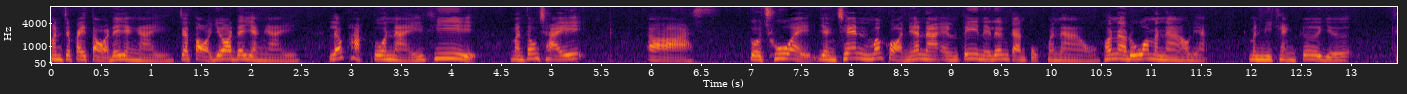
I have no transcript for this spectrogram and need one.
มันจะไปต่อได้ยังไง จะต่อยอดได้ยังไง แล้วผักตัวไหนที่มันต้องใช้ตัวช่วย อย่างเช่น เมื่อก่อนเนี้ยนาแอนตี้ในเรื่องการปลูกมะนาว เพราะนารู้ว่ามะนาวเนี่ยมันมีแคนเกอร์เยอะ แค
